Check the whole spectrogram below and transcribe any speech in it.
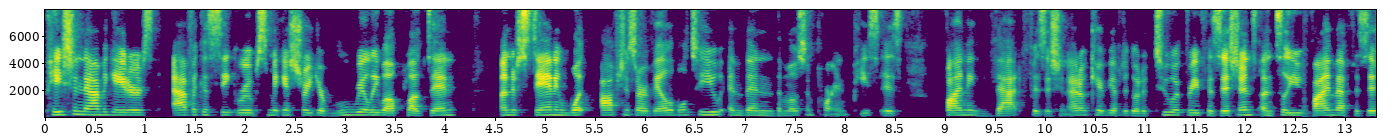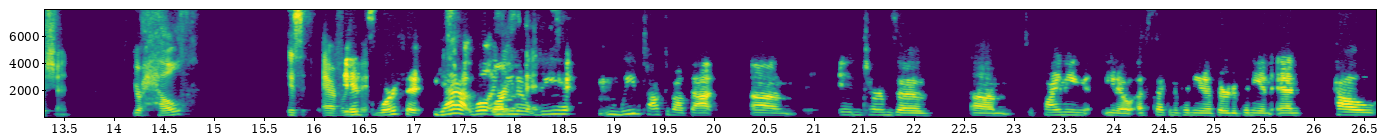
patient navigators, advocacy groups, making sure you're really well plugged in understanding what options are available to you. And then the most important piece is finding that physician. I don't care if you have to go to two or three physicians until you find that physician. Your health is everything. It's worth it. Yeah. Well, and you know, it. we we've talked about that um, in terms of um, finding, you know, a second opinion, a third opinion, and how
